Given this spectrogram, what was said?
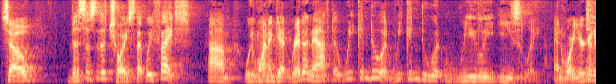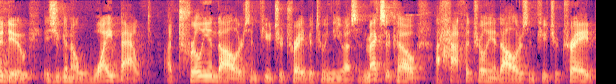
So this is the choice that we face. Um, we want to get rid of NAFTA. We can do it. We can do it really easily. And what you're going to do is you're going to wipe out a trillion dollars in future trade between the U.S. and Mexico, a half a trillion dollars in future trade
